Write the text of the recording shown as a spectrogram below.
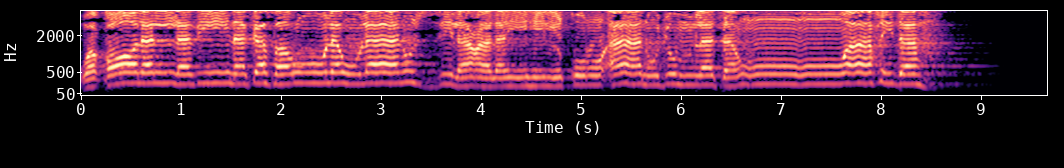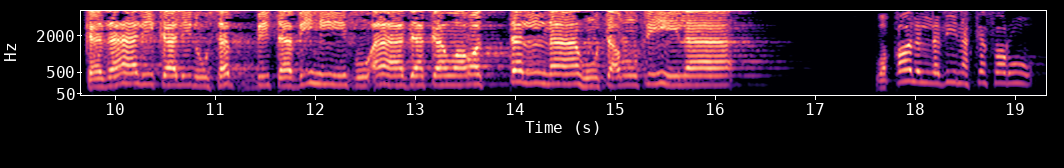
وقال الذين كفروا لولا نزل عليه القرآن جملة واحدة. كذلك لنثبت به فؤادك ورتلناه ترتيلا. وقال الذين كفروا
